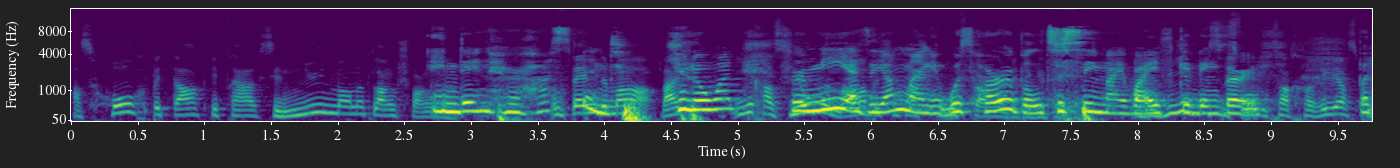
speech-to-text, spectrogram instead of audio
Als hochbetagte Frau ist sie neun Monate lang schwanger. And then her husband. Mann, you know what? For me as a young man, it was horrible to see my wife giving um birth. But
